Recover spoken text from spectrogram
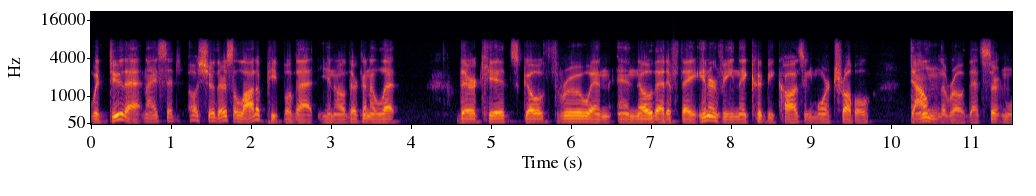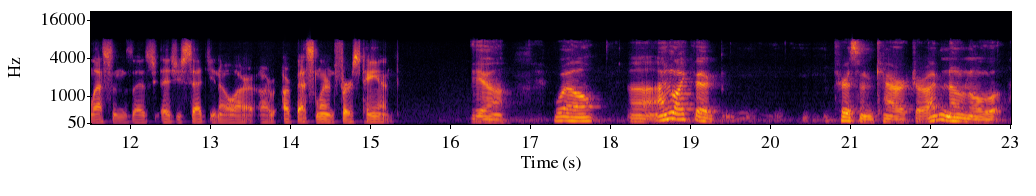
would do that? And i said oh sure there's a lot of people that you know they're going to let their kids go through and and know that if they intervene they could be causing more trouble down the road that certain lessons as as you said you know are are, are best learned firsthand. Yeah. Well uh, i like the Pearson character. I've known a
